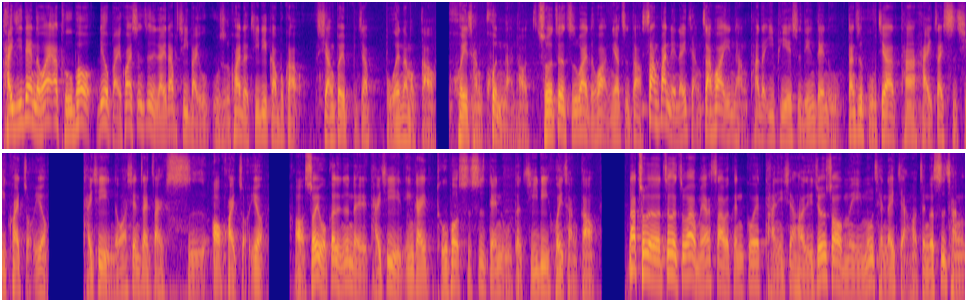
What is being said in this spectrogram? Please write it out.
台积电的话，要突破六百块，甚至来到七百五五十块的几率高不高？相对比较不会那么高，非常困难哈。除了这之外的话，你要知道，上半年来讲，彰化银行它的 EPS 零点五，但是股价它还在十七块左右。台积电的话，现在在十二块左右哦，所以我个人认为台积电应该突破十四点五的几率非常高。那除了这个之外，我们要稍微跟各位谈一下哈，也就是说，我们以目前来讲哈，整个市场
